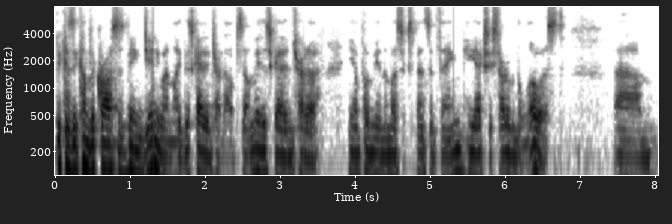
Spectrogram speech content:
because it comes across as being genuine. Like this guy didn't try to upsell me. This guy didn't try to, you know, put me in the most expensive thing. He actually started with the lowest. Um,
